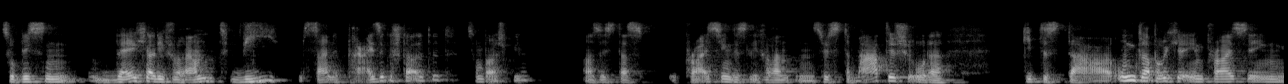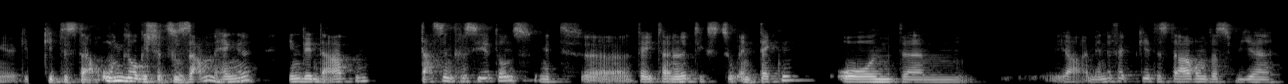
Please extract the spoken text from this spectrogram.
zu wissen, welcher Lieferant wie seine Preise gestaltet, zum Beispiel. Also ist das Pricing des Lieferanten systematisch oder gibt es da Unterbrüche im Pricing? Gibt es da unlogische Zusammenhänge in den Daten. Das interessiert uns, mit äh, Data Analytics zu entdecken. Und ähm, ja, im Endeffekt geht es darum, dass wir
